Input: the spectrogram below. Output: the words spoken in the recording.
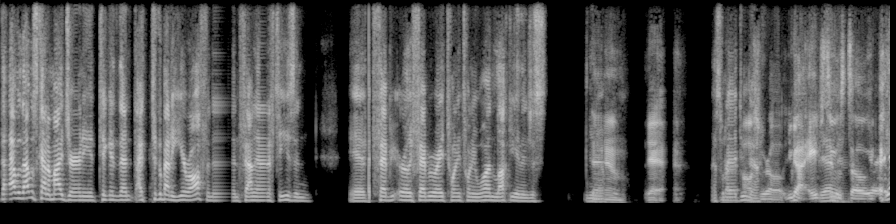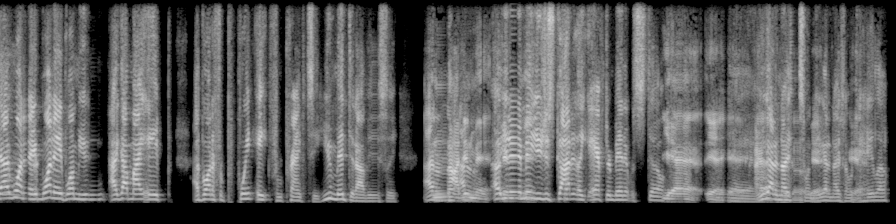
that was that was kind of my journey and taking then I took about a year off and then found NFTs in yeah, February early February 2021, lucky, and then just you know Damn. Yeah. That's what I do Oh, now. sure. You got apes Yeah, too, man. so yeah. Yeah, I won ape, one ape, one mutant. I got my ape. I bought it for 0.8 from Pranksy. You minted, obviously. I don't know. No, I didn't know. mint. Oh, you didn't didn't mint. mint. You just got it like after mint. It was still. Yeah, yeah, yeah. yeah. You got a nice one. yeah. You got a nice one with the halo.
